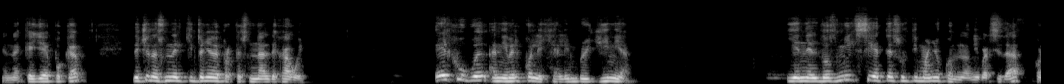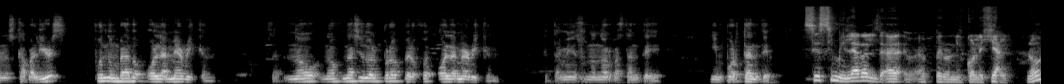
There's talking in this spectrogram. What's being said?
en aquella época. De hecho, nació en el quinto año de profesional de Howie. Él jugó a nivel colegial en Virginia. Y en el 2007, su último año con la universidad, con los Cavaliers, fue nombrado All American. no, no, ha sido el pro, pero fue All American, que también es un honor bastante importante. Sí, es similar al, pero en el colegial, ¿no?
